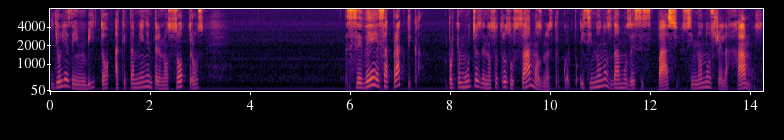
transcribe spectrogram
yo les invito a que también entre nosotros se dé esa práctica, porque muchos de nosotros usamos nuestro cuerpo y si no nos damos ese espacio, si no nos relajamos,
